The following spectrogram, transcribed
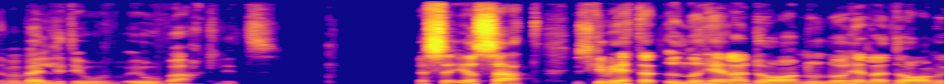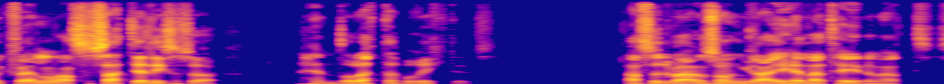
Det var väldigt overkligt. Jag, jag satt, du ska veta att under hela dagen, under hela dagen och kvällen så satt jag liksom så. Händer detta på riktigt? Alltså det var en sån grej hela tiden att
